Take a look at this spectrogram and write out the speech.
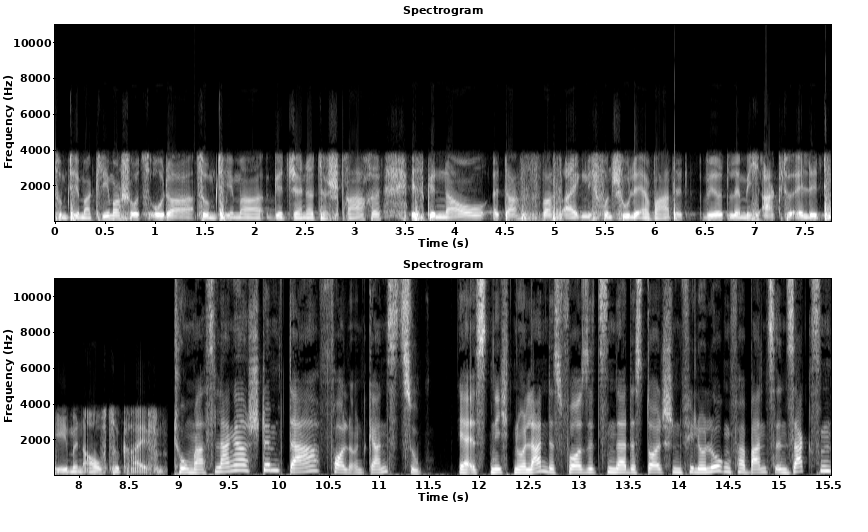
zum Thema Klimaschutz oder zum Thema gegenderte Sprache, ist genau das, was eigentlich von Schule erwartet wird, nämlich aktuelle Themen aufzugreifen. Thomas Langer stimmt da voll und ganz zu. Er ist nicht nur Landesvorsitzender des Deutschen Philologenverbands in Sachsen,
